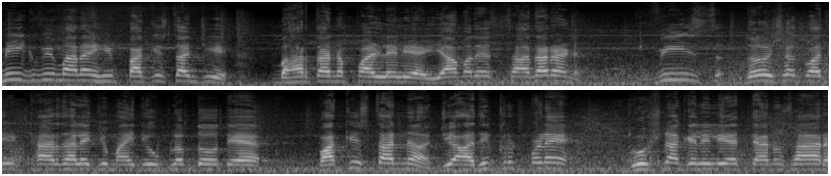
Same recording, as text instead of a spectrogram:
मिग विमानं ही पाकिस्तानची भारतानं पाडलेली आहे. यामध्ये साधारण वीस दहशतवादी ठार झाल्याची माहिती उपलब्ध होते पाकिस्ताननं जी अधिकृतपणे घोषणा केलेली आहे त्यानुसार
